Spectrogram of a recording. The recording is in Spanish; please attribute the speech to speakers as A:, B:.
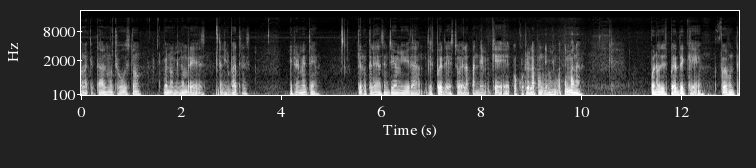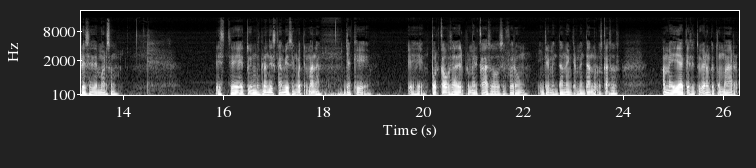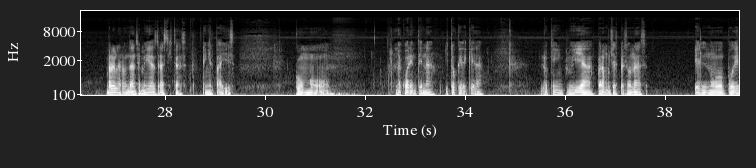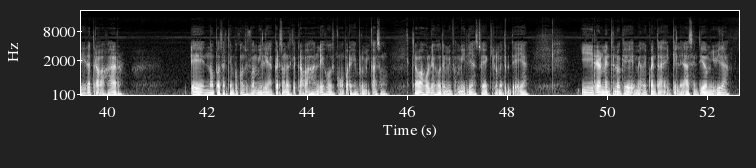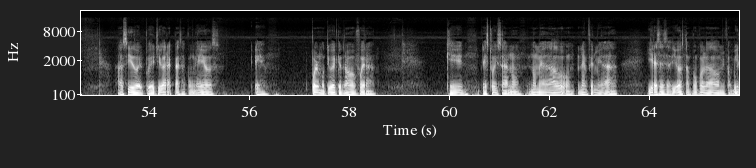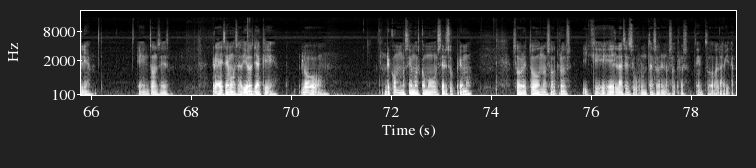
A: Hola, ¿qué tal? Mucho gusto. Bueno, mi nombre es Daniel Batres y realmente, ¿qué es lo que le ha sentido a mi vida después de esto de la pandemia, que ocurrió la pandemia en Guatemala? Bueno, después de que fue un 13 de marzo, este, tuvimos grandes cambios en Guatemala, ya que eh, por causa del primer caso se fueron incrementando, incrementando los casos a medida que se tuvieron que tomar, valga la redundancia, medidas drásticas en el país como la cuarentena y toque de queda, lo que incluía para muchas personas el no poder ir a trabajar, eh, no pasar tiempo con su familia, personas que trabajan lejos, como por ejemplo en mi caso, trabajo lejos de mi familia, estoy a kilómetros de ella, y realmente lo que me doy cuenta de que le ha sentido mi vida ha sido el poder llegar a casa con ellos, eh, por el motivo de que trabajo fuera, que estoy sano, no me ha dado la enfermedad y gracias a Dios tampoco le ha dado a mi familia. Entonces, agradecemos a Dios ya que lo reconocemos como un ser supremo sobre todos nosotros y que Él hace su voluntad sobre nosotros en toda la vida.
